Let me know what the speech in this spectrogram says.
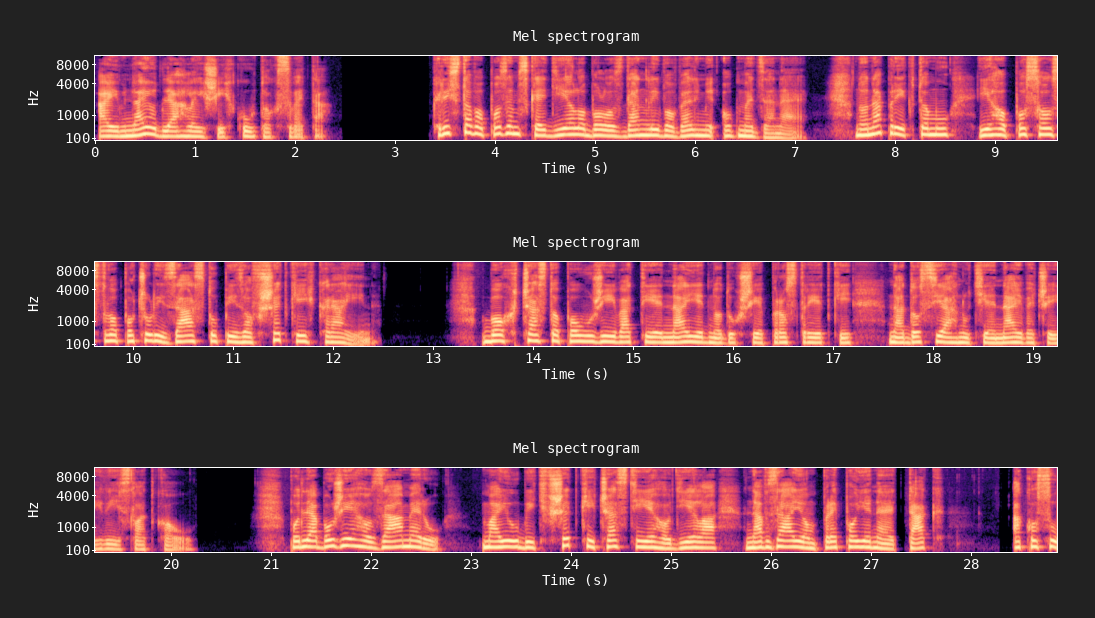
aj v najodľahlejších kútoch sveta. Kristovo pozemské dielo bolo zdanlivo veľmi obmedzené, no napriek tomu jeho posolstvo počuli zástupy zo všetkých krajín. Boh často používa tie najjednoduchšie prostriedky na dosiahnutie najväčších výsledkov. Podľa Božieho zámeru majú byť všetky časti jeho diela navzájom prepojené tak, ako sú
